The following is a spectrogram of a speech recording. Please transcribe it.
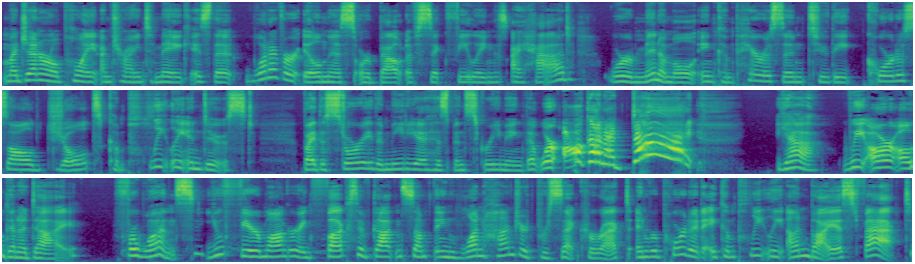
my general point I'm trying to make is that whatever illness or bout of sick feelings I had were minimal in comparison to the cortisol jolt completely induced by the story the media has been screaming that we're all gonna die. Yeah, we are all gonna die. For once, you fear mongering fucks have gotten something 100% correct and reported a completely unbiased fact.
